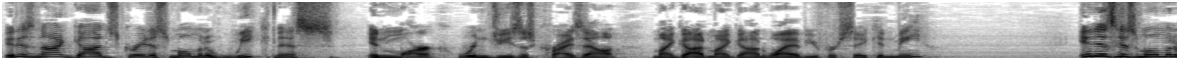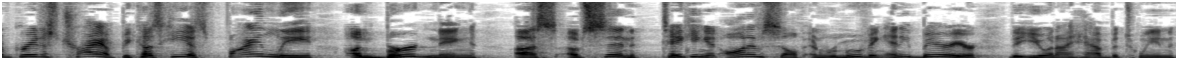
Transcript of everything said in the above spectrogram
It is not God's greatest moment of weakness in Mark when Jesus cries out, My God, my God, why have you forsaken me? It is his moment of greatest triumph because he is finally unburdening us of sin, taking it on himself and removing any barrier that you and I have between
